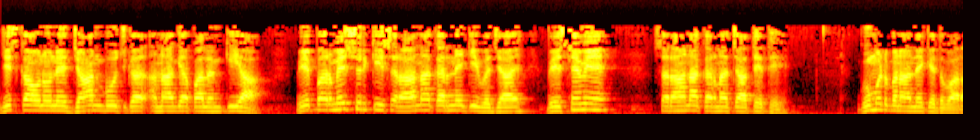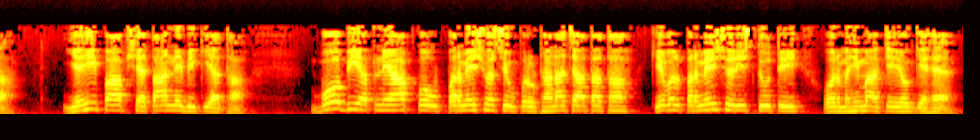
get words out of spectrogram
जिसका उन्होंने जानबूझकर अनाज्ञा पालन किया। वे परमेश्वर की सराहना करने की बजाय वे स्वयं सराहना करना चाहते थे घुमट बनाने के द्वारा। यही पाप शैतान ने भी किया था। वो भी अपने आप को परमेश्वर से ऊपर उठाना चाहता था। केवल परमेश्वरी स्तुति और महिमा के योग्य है।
